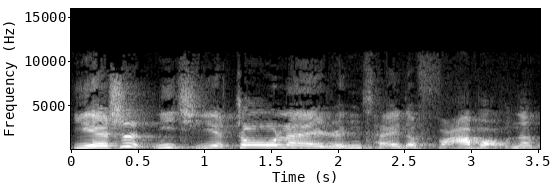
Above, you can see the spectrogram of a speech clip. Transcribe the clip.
也是你企业招揽人才的法宝呢？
